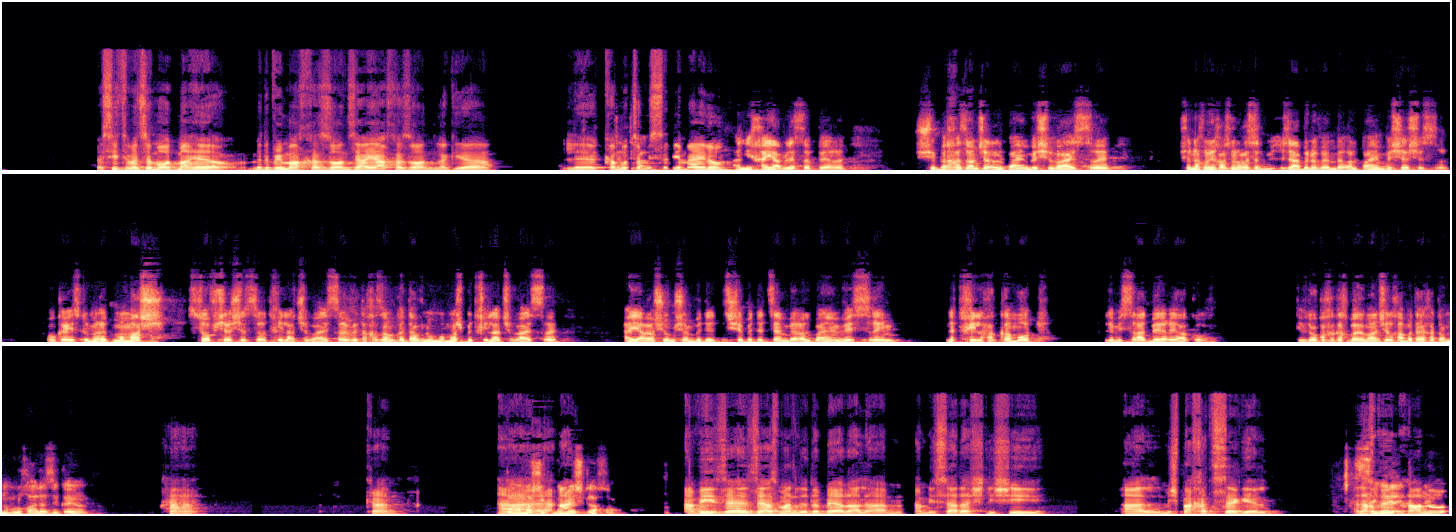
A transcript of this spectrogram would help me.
עשיתם את זה מאוד מהר, מדברים על חזון, זה היה החזון להגיע לכמות המשרדים האלו? אני חייב לספר שבחזון של 2017, כשאנחנו נכנסנו לרשת, זה היה בנובמבר 2016, אוקיי? זאת אומרת, ממש סוף 16, תחילת 17, ואת החזון כתבנו ממש בתחילת 17. היה רשום שם בד... שבדצמבר 2020 נתחיל הקמות למשרד באר יעקב. תבדוק אחר כך ביומן שלך מתי חתמנו מולך על הזיכיון. כן. זה ממש אה, התממש ככה. אבי, זה, זה הזמן לדבר על המשרד השלישי, על משפחת סגל. אנחנו התחלנו,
